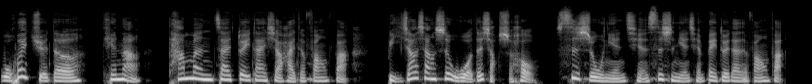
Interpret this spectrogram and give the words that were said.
我会觉得天哪，他们在对待小孩的方法。比较像是我的小时候，四十五年前、四十年前被对待的方法。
